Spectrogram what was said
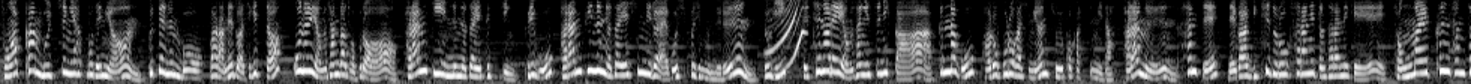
정확한 물증이 확보되면 그때는 뭐 말 안 해도 아시겠죠? 오늘 영상과 더불어 바람기 있는 여자의 특징 그리고 바람 피는 여자의 심리를 알고 싶으신 분들은 여기 제 채널에 영상이 있으니까 끝나고 바로 보러 가시면 좋을 것 같습니다. 바람은 한때 내가 미치도록 사랑했던 사람에게 정말 큰 상처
